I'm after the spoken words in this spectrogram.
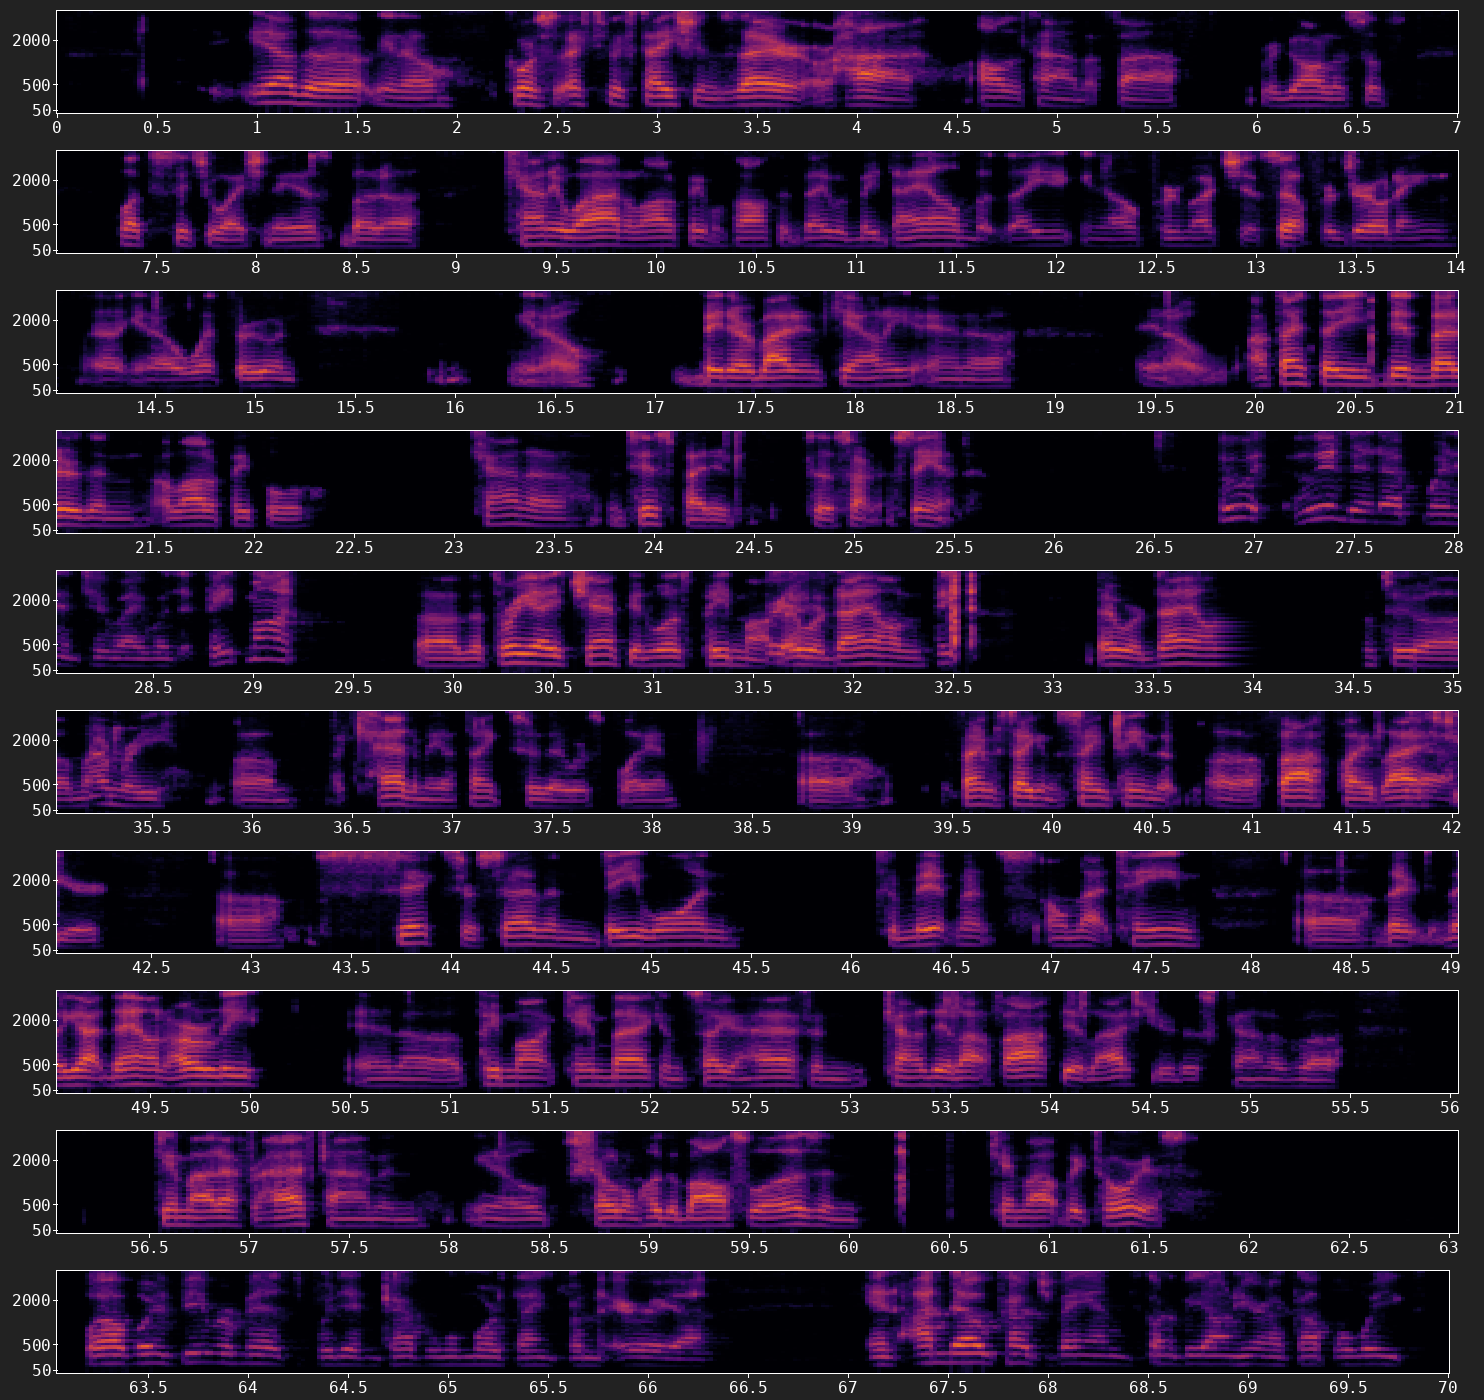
yeah, the you know, of course, expectations there are high all the time at Fyffe, regardless of what the situation is. But uh, countywide, a lot of people thought that they would be down, but they, you know, pretty much except for Geraldine, uh, you know, went through and you know beat everybody in the county and. uh you know, I think they did better than a lot of people kind of anticipated to a certain extent. Who who ended up winning two A? Was it Piedmont? Uh, the 3A champion was Piedmont. They 3A. were down. They were down to uh, Memory um, Academy, I think, is who they was playing. Uh, if I'm mistaken, the same team that uh, Fyffe played last Yeah. year. Uh, six or seven D1 commitments on that team. Uh, they they got down early, and uh, Piedmont came back in the second half and kind of did like Fyffe did last year. Just kind of uh, came out after halftime and you know showed them who the boss was and came out victorious. Well, we'd be remiss if we didn't cover one more thing from the area. And I know Coach Van is going to be on here in a couple weeks.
